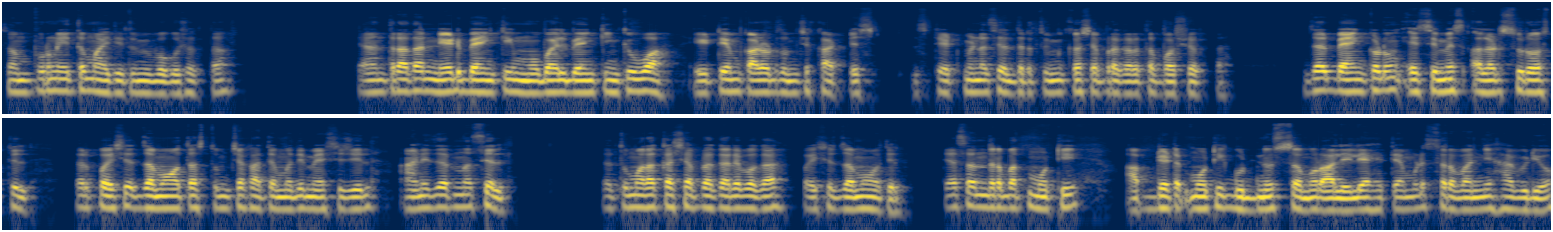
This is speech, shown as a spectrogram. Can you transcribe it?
संपूर्ण इथं माहिती तुम्ही बघू शकता. त्यानंतर आता नेट बँकिंग मोबाईल बँकिंग किंवा ए टी एम कार्डवर तुमचे खाते स्टेटमेंट असेल तर तुम्ही कशा प्रकारे तपासू शकता? जर बँककडून एस एम एस अलर्ट सुरू असतील तर पैसे जमा होताच तुमच्या खात्यामध्ये मेसेज येईल आणि जर नसेल तर तुम्हाला कशा प्रकारे बघा पैसे जमा होतील. त्या संदर्भात मोठी अपडेट मोठी गुड न्यूज समोर आलेली आहे. त्यामुळे सर्वांनी हा व्हिडिओ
